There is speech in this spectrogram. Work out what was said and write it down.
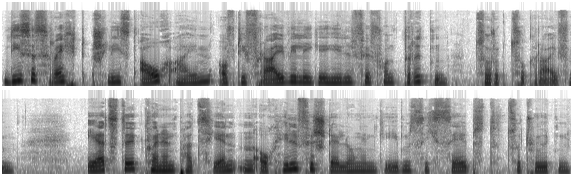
Dieses Recht schließt auch ein, auf die freiwillige Hilfe von Dritten zurückzugreifen. Ärzte können Patienten auch Hilfestellungen geben, sich selbst zu töten.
